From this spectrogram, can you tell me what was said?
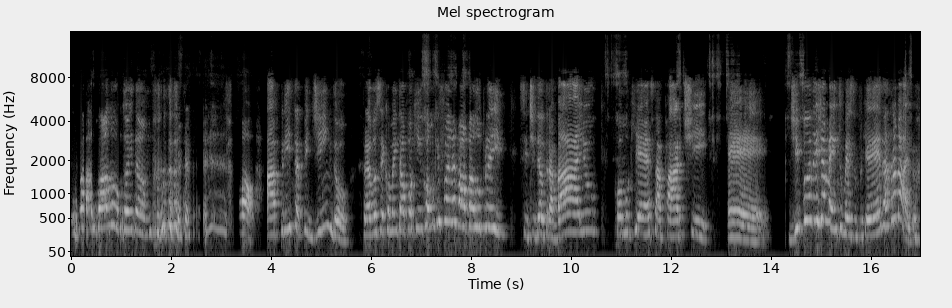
O, ba, o Balu, doidão! Ó, a Pri tá pedindo para você comentar um pouquinho como que foi levar o Balu para ir. Se te deu trabalho, como que é essa parte é, de planejamento mesmo, porque dá trabalho.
